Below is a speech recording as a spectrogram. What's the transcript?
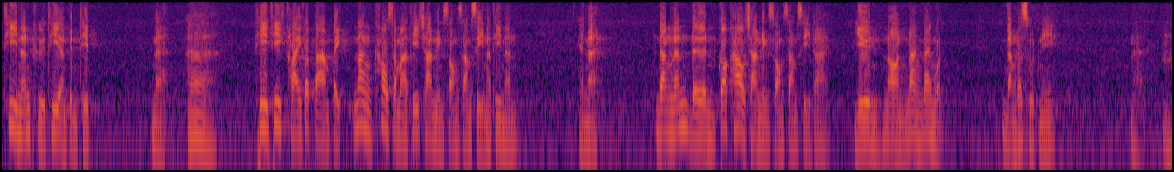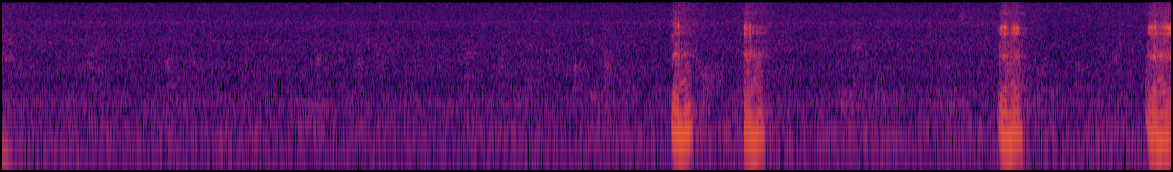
ที่นั้นคือที่อันเป็นทิพย์นะที่ที่ใครก็ตามไปนั่งเข้าสมาธิฌานหนึ่งสองสามสี่นาที่นั้น เห็นนะดังนั้นเดินก็เข้าฌานหนึ่งสองสามสี่ได้ ยืนนอนนั่งได้หมด ดังพระสูตรนี้นะอือฮะอือฮะ อ่าฮะอ่าฮะ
